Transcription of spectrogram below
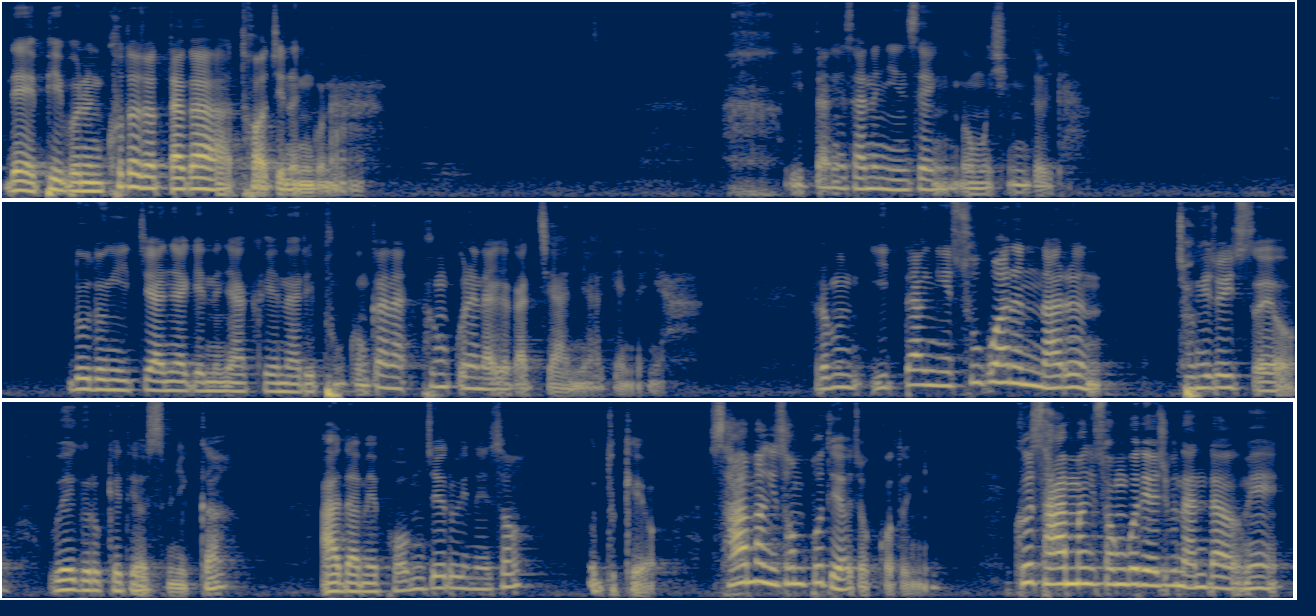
내 피부는 굳어졌다가 터지는구나. 하, 이 땅에 사는 인생 너무 힘들다. 노동이 있지 아니하겠느냐 그의 날이 품꾼의 날과 같지 아니하겠느냐. 여러분 이 땅이 수고하는 날은 정해져 있어요. 왜 그렇게 되었습니까? 아담의 범죄로 인해서 어떻게 해요? 사망이 선포되어졌거든요. 그 사망이 선고되어지고 난 다음에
